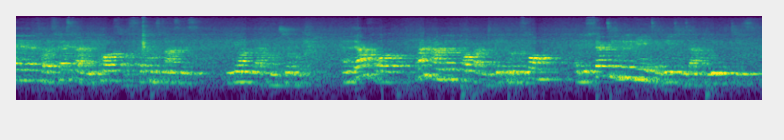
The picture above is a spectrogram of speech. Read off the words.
For the first time because of circumstances beyond their control. And therefore, when handled properly, they could reform and effectively reintegrate into our communities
